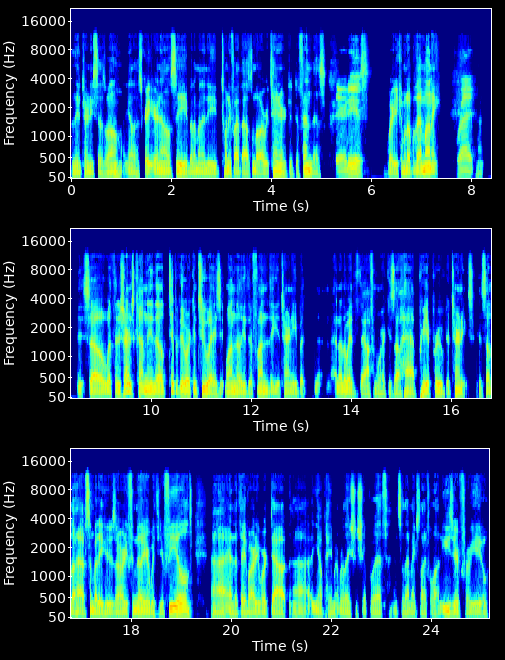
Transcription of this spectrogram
and the attorney says well you know that's great you're an llc but i'm going to need $25000 retainer to defend this There it is. where are you coming up with that money Right. so with the insurance company they'll typically work in two ways one they'll either fund the attorney but another way that they often work is they'll have pre-approved attorneys and so they'll have somebody who's already familiar with your field uh, and that they've already worked out uh, you know payment relationship with and so that makes life a lot easier for you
